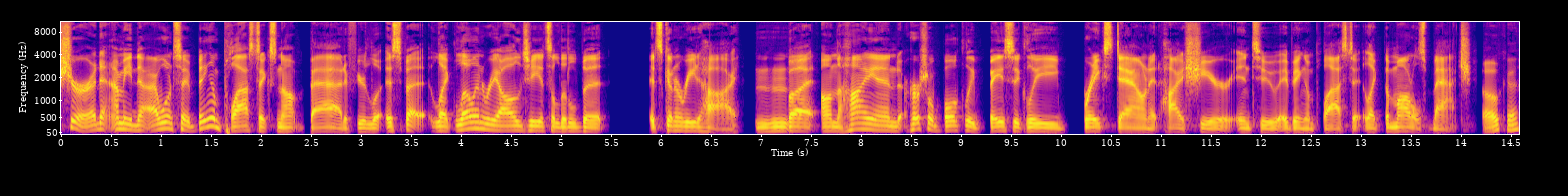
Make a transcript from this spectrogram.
Sure, and I mean, I won't say Bingham Plastic's not bad if you're lo- espe- like low in rheology. It's a little bit it's going to read high. hmm But on the high end, Herschel Bulkley basically breaks down at high shear into a Bingham plastic. Like the models match. Okay.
